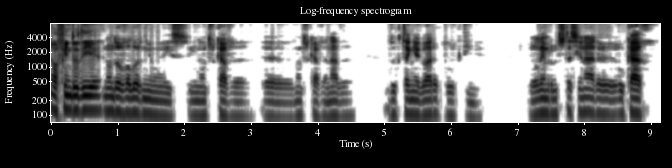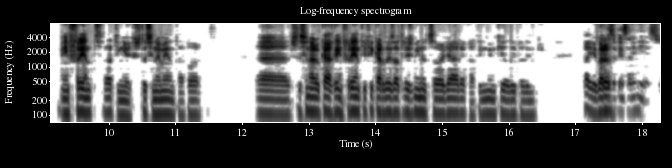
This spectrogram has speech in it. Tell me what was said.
Ao fim do dia. Não dou valor nenhum a isso. E não trocava, uh, não trocava nada do que tenho agora pelo que tinha. Eu lembro-me de estacionar uh, o carro em frente, ah, tinha estacionamento à porta, uh, de estacionar o carro em frente e ficar dois ou três minutos a olhar, epá, tenho mesmo que ir ali para dentro. Ah, e agora... a pensar em isso.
